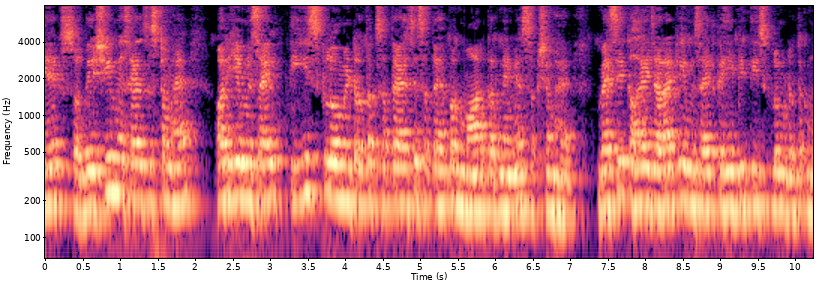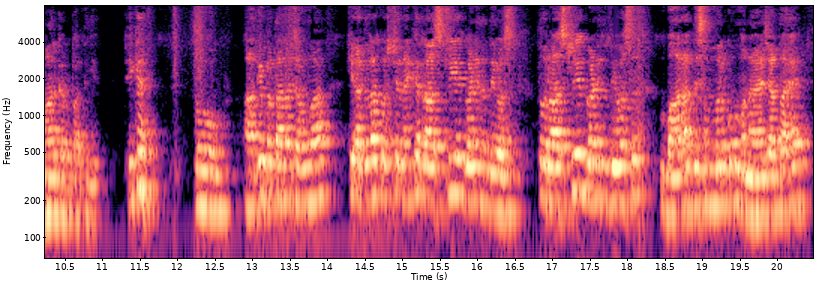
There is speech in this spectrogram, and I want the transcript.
ये एक स्वदेशी मिसाइल सिस्टम है और ये मिसाइल 30 किलोमीटर तक सतह से सतह पर मार करने में सक्षम है। वैसे कहा जा रहा है कि मिसाइल कहीं भी 30 किलोमीटर तक मार कर पाती है। ठीक है? तो आगे बताना चाहूँगा कि अगला क्वेश्चन है कि राष्ट्रीय गणित दिवस। तो राष्ट्रीय गणित दिवस 12 दिसंबर को मनाया जाता है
